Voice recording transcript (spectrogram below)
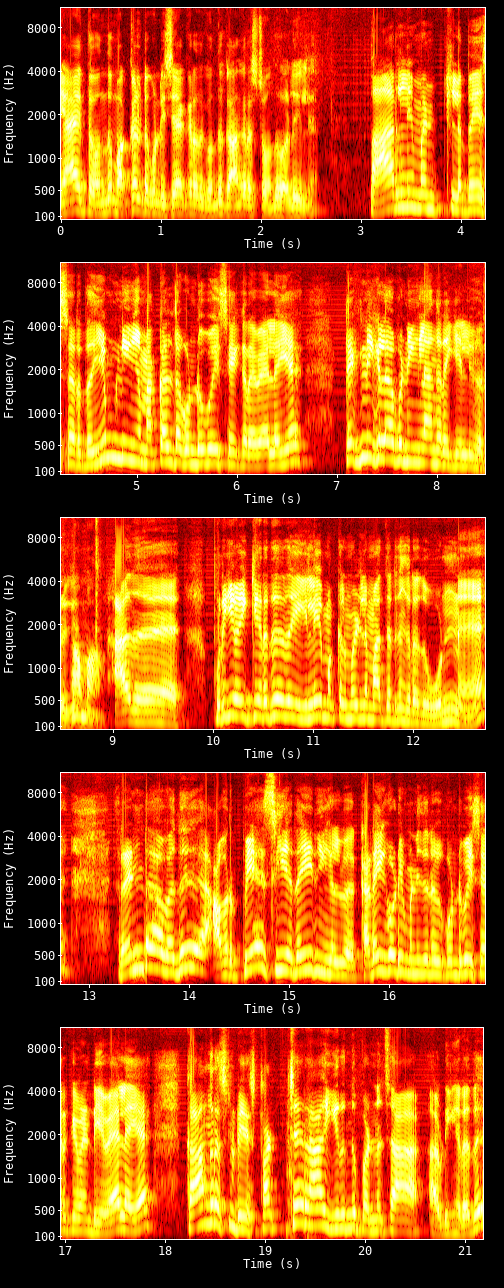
நியாயத்தை வந்து மக்கள்கிட்ட கொண்டு சேர்க்கறதுக்கு வந்து காங்கிரஸ்ட்ட வந்து வழி இல்லை. பார்லிமெண்ட்டில் பேசுகிறதையும் நீங்கள் மக்கள்கிட்ட கொண்டு போய் சேர்க்குற வேலையை டெக்னிக்கலாக பண்ணீங்களாங்கிற கேள்வி இருக்கு ஆமா. அது புரிய வைக்கிறது அது இளைய மக்கள் மொழியில் மாற்றுறதுங்கிறது ஒன்று ரெண்டாவது அவர் பேசியதை நீங்கள் கடைகோடி மனிதனுக்கு கொண்டு போய் சேர்க்க வேண்டிய வேலையை காங்கிரஸினுடைய ஸ்ட்ரக்சராக இருந்து பண்ணுச்சா அப்படிங்கிறது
